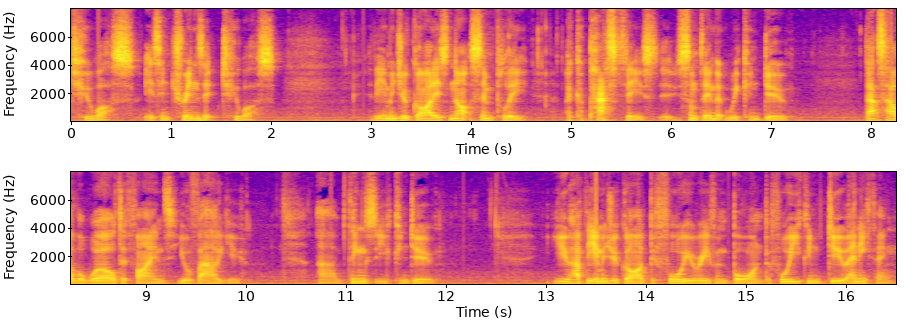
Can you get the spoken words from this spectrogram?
to us. It's intrinsic to us. The image of God is not simply a capacity, it's something that we can do. That's how the world defines your value, um, things that you can do. You have the image of God before you're even born, before you can do anything.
